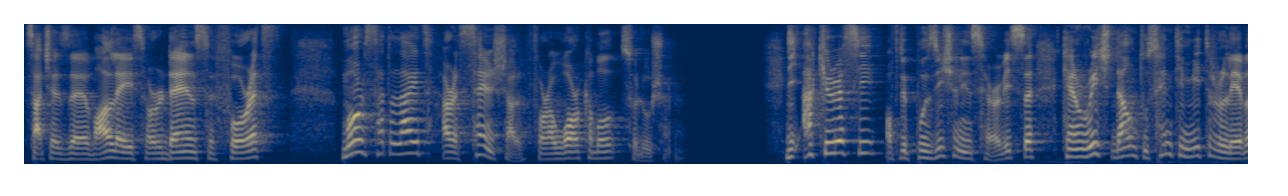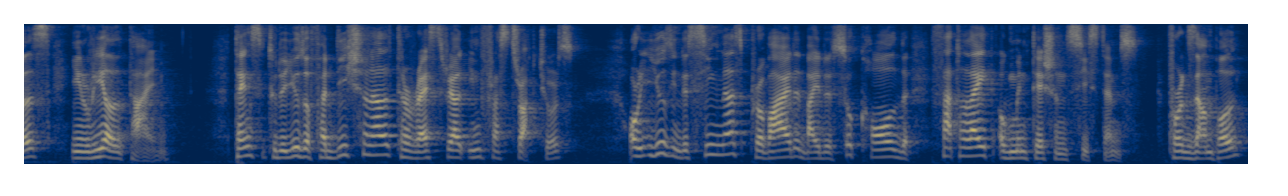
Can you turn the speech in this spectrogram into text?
such as uh, valleys or dense forests, more satellites are essential for a workable solution. The accuracy of the positioning service can reach down to centimeter levels in real time, thanks to the use of additional terrestrial infrastructures or using the signals provided by the so-called satellite augmentation systems. For example,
